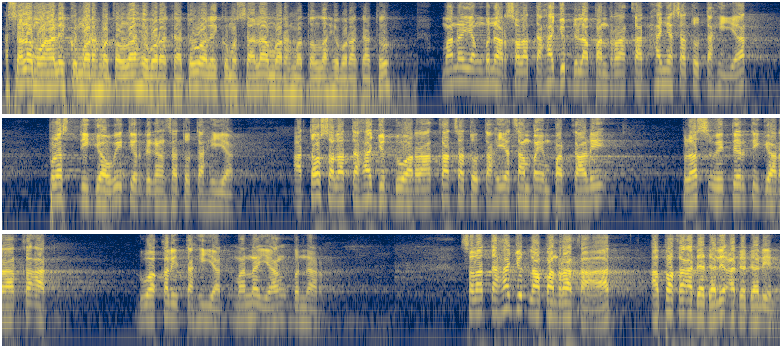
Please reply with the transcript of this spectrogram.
Assalamualaikum warahmatullahi wabarakatuh. Waalaikumsalam warahmatullahi wabarakatuh. Mana yang benar? Salat tahajud 8 rakaat hanya satu tahiyat plus 3 witir dengan satu tahiyat atau salat tahajud 2 rakaat satu tahiyat sampai 4 kali plus witir 3 rakaat dua kali tahiyat mana yang benar Salat tahajud 8 rakaat, apakah ada dalil? Ada dalil.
